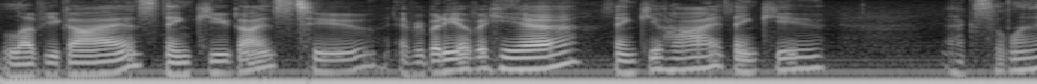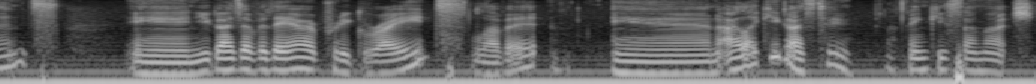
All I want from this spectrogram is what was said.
Love you guys. Thank you guys too. Everybody over here. Thank you. Hi. Thank you. Excellent. And you guys over there are pretty great. Love it. And I like you guys too. Thank you so much.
